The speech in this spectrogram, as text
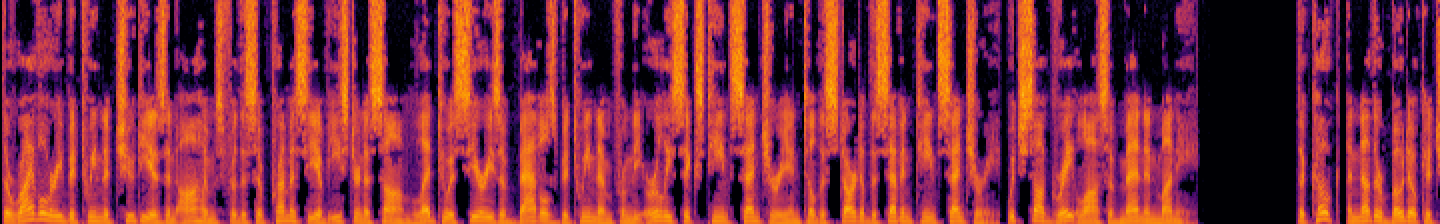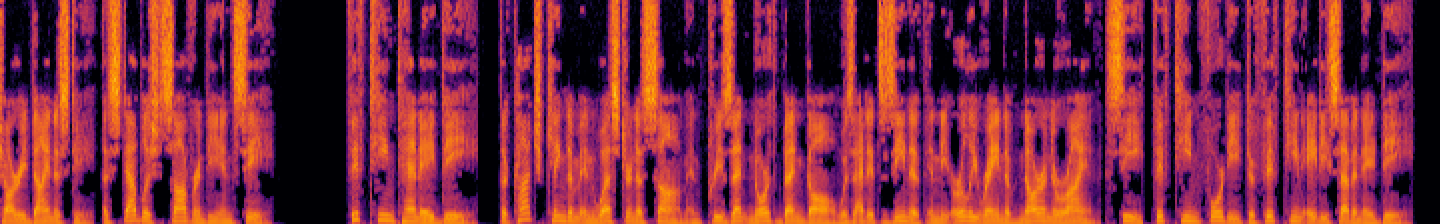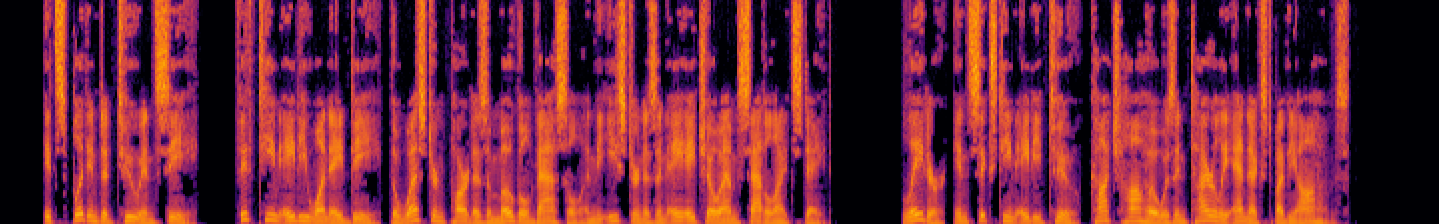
The rivalry between the Chutias and Ahoms for the supremacy of eastern Assam led to a series of battles between them from the early 16th century until the start of the 17th century, which saw great loss of men and money. The Koch, another Bodo Kachari dynasty, established sovereignty in c. 1510 AD. The Koch kingdom in western Assam and present North Bengal was at its zenith in the early reign of Nara Narayan c. 1540–1587 AD. It split into two in c. 1581 AD, the western part as a Mughal vassal and the eastern as an Ahom satellite state. Later, in 1682, Koch Hajo was entirely annexed by the Ahoms.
